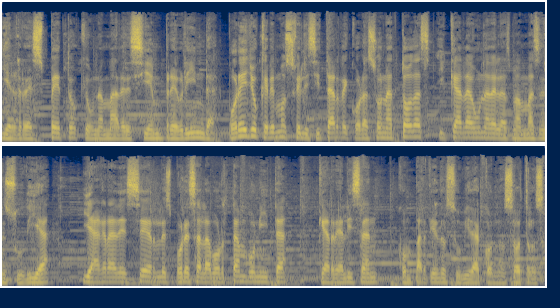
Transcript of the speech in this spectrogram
y el respeto que una madre siempre brinda. Por ello queremos felicitar de corazón a todas y cada una de las mamás en su día y agradecerles por esa labor tan bonita que realizan compartiendo su vida con nosotros.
